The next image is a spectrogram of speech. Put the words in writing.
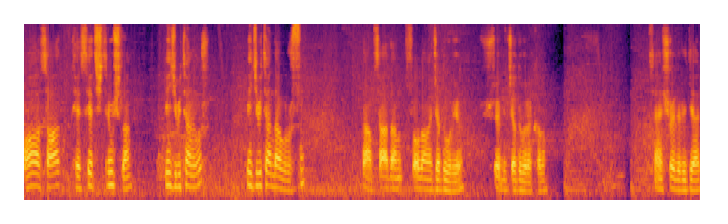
Aa sağ Tesla yetiştirmiş lan. Binici bir tane vur. Binici bir tane daha vurursun. Tamam sağdan soldan da cadı vuruyor. Şuraya bir cadı bırakalım. Sen şöyle bir gel.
